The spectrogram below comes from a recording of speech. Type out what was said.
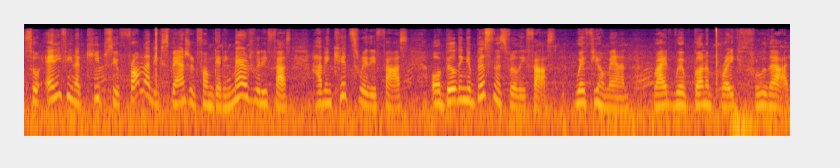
So anything that keeps you from that expansion, from getting married really fast, having kids really fast, or building a business really fast with your man, right? We're gonna break through that.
